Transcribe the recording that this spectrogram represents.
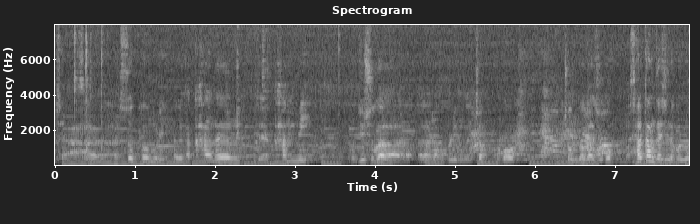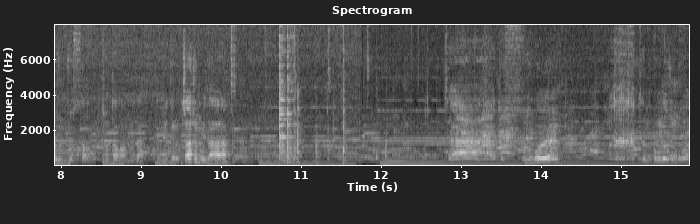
자, 쑥 버무리. 여기다 간은 이제 감미 뭐 뉴슈가라고 불리는 거 있죠? 그거 좀 넣어가지고 뭐 설탕 대신에 그걸로 좀 좋, 좋다고 합니다. 이대로 쪄줍니다 크, 듬뿍 넣어줍니다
